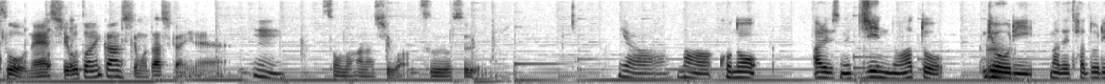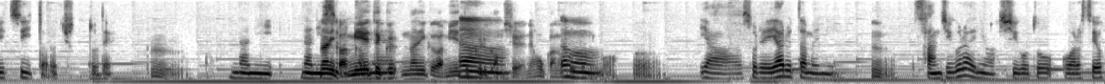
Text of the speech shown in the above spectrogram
そうね。仕事に関しても確かにね。うん、その話は通用するよね。いやーまあこのあれですねジンの後料理までたどり着いたらちょっとね、うん、何何す何るか、見えてく何かが見えてくるかもしれないね、他のことにも。いやーそれやるためにうん。うん、3時ぐらいには仕事を終わらせよ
